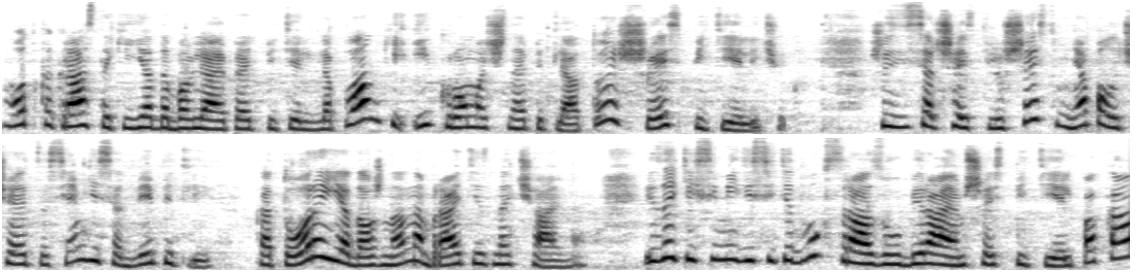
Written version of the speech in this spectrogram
Вот как раз таки я добавляю 5 петель для планки и кромочная петля, то есть 6 петелечек. 66 плюс 6 у меня получается 72 петли которые я должна набрать изначально. Из этих 72 сразу убираем 6 петель пока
